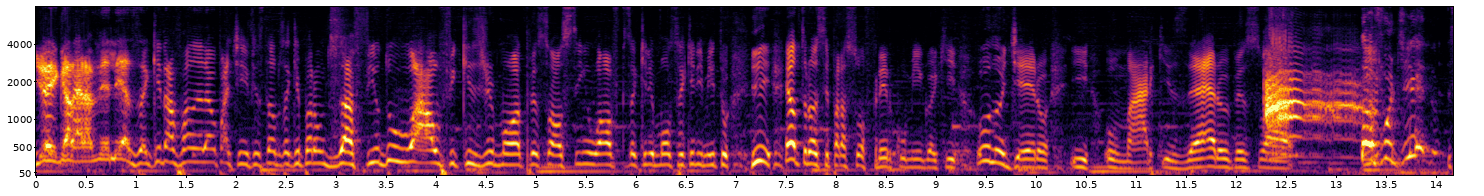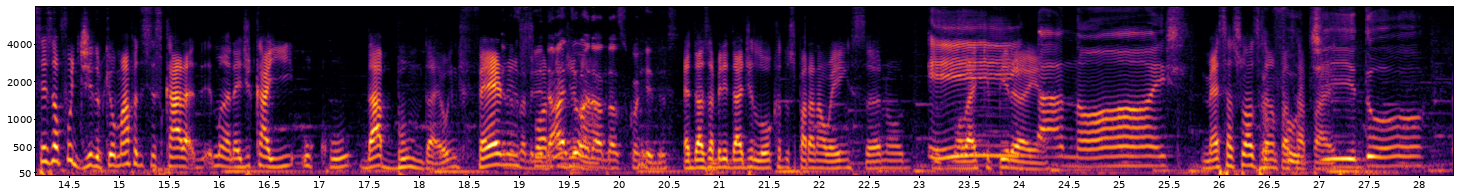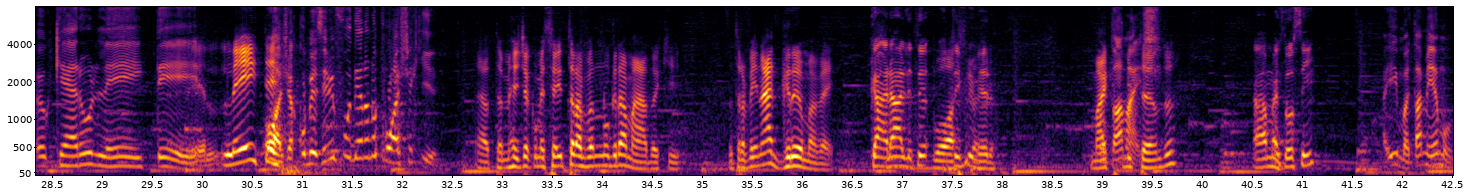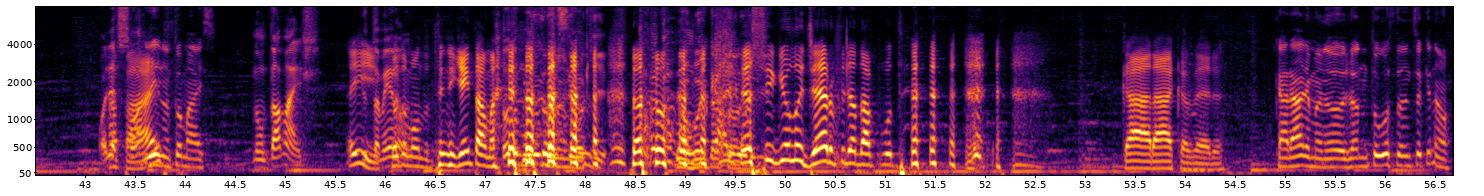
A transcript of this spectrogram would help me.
E aí galera, beleza? Aqui tá falando é o Patife, estamos aqui para um desafio do Alfix de moto, pessoal, sim, o Alfix, aquele monstro, aquele mito. E eu trouxe para sofrer comigo aqui o Lugero e o Mark Zero, pessoal. ah, Tô fudido! Vocês estão fudidos, porque o mapa desses caras, mano, é de cair o cu da bunda É o inferno é das em forma de ou é mapa. das corridas? É das habilidades loucas dos Paranauê insano, dos moleque piranha Eita, nós! Meça as suas Tô rampas, fudido. rapaz Eu quero leite. Leite! Ó, já comecei me fudendo no poste aqui. É, eu também já comecei travando no gramado aqui. Eu travei na grama, velho. Caralho, eu tô, tô em primeiro. Mike tá. Ah, mas tô sim. Aí, mas tá mesmo. Olha só. Rapaz. Ih, não tô mais. Não tá mais. Aí, também todo não. mundo, ninguém tá mais. Todo mundo aqui. Todo mundo caiu. Eu segui o Lugero, filho da puta. Caraca, velho. Caralho, mano, eu já não tô gostando disso aqui não.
